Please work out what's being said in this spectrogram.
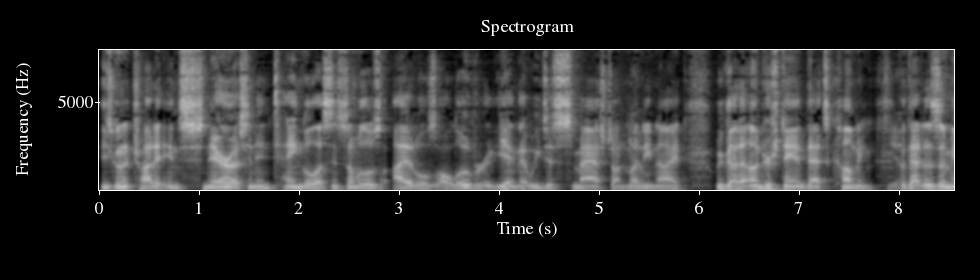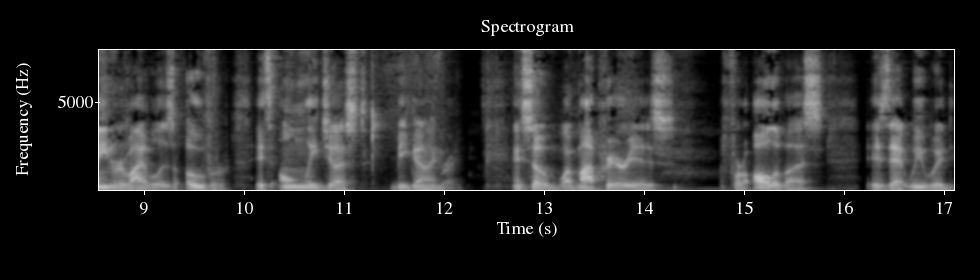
He's going to try to ensnare us and entangle us in some of those idols all over again Yep. that we just smashed on Monday night. We've got to understand that's coming, Yeah. but that doesn't mean revival is over. It's only just begun. Right. And so, what my prayer is for all of us is that we would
